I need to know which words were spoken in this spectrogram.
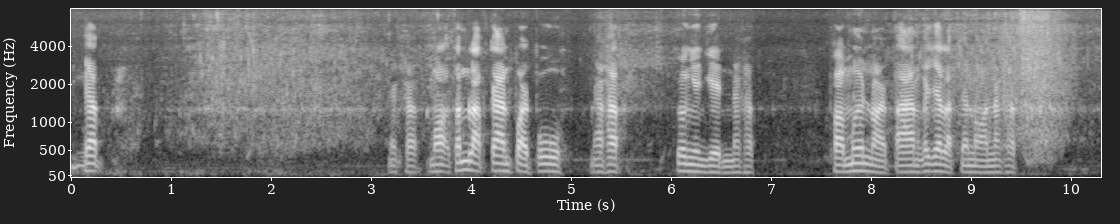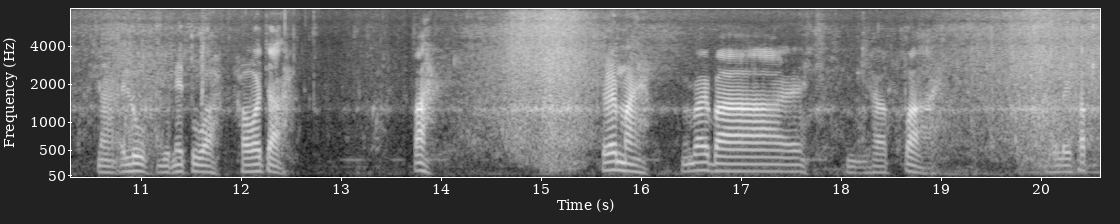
นี่ครับ นะครับ เหมาะสำหรับการปล่อยปูนะครับช่วงเย็นๆนะครับ พอมืดหน่อยปลามนก็จะหลับจะนอนนะครับนะไอ้ลูกอยู่ในตัวเขาก็จะไปเจอกันใหม่บายบายดีครับป่ายเอาเลยครับ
